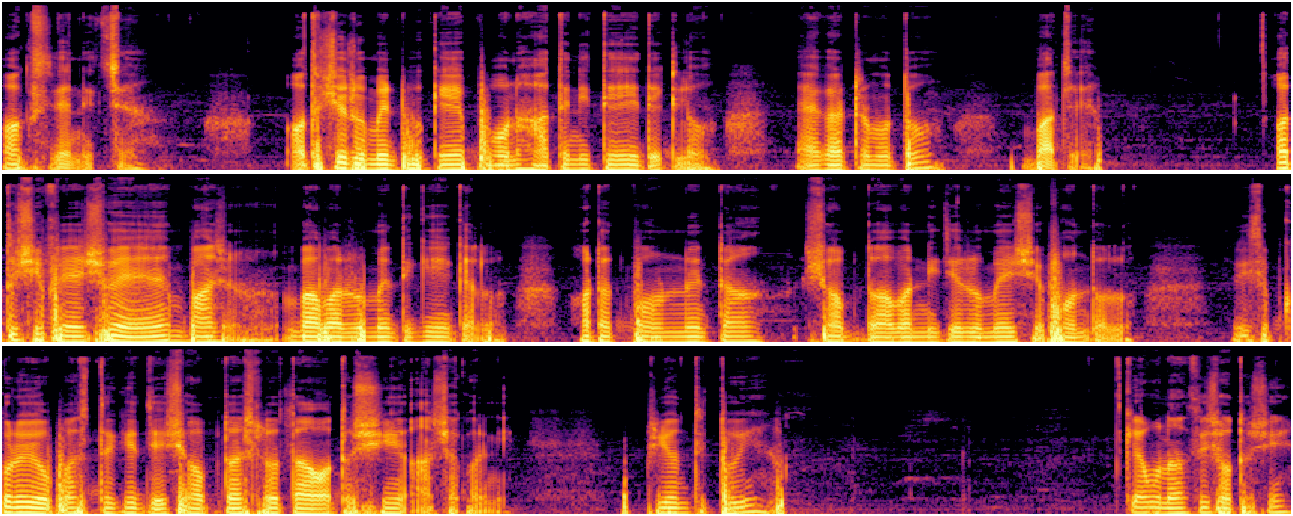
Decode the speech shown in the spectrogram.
অক্সিজেন নিচ্ছে। অথচ রুমে ঢুকে ফোন হাতে নিতেই দেখল এগারোটার মতো বাজে। অতসী ফ্রেশ হয়ে বাবার রুমের দিকে গেল। হঠাৎ ফোনটা শব্দ আবার নিজের রুমে এসে ফোন ধরলো। রিসিভ করে ওপাশ থেকে যে শব্দ আসলো তা অতসী আশা করেনি। প্রিয়ন্তী, তুই? কেমন আছিস অতসী?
